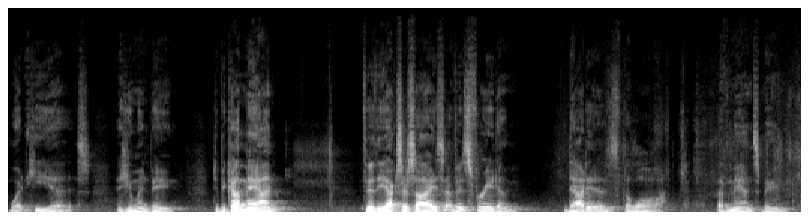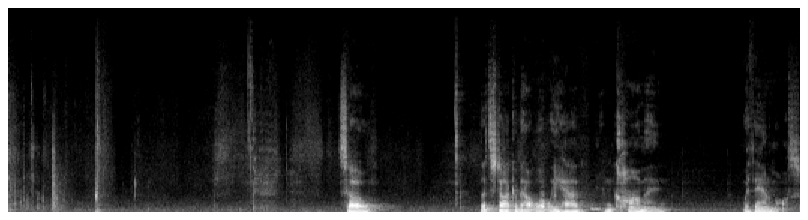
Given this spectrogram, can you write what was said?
what he is a human being. To become man through the exercise of his freedom, that is the law of man's being. So let's talk about what we have in common with animals,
